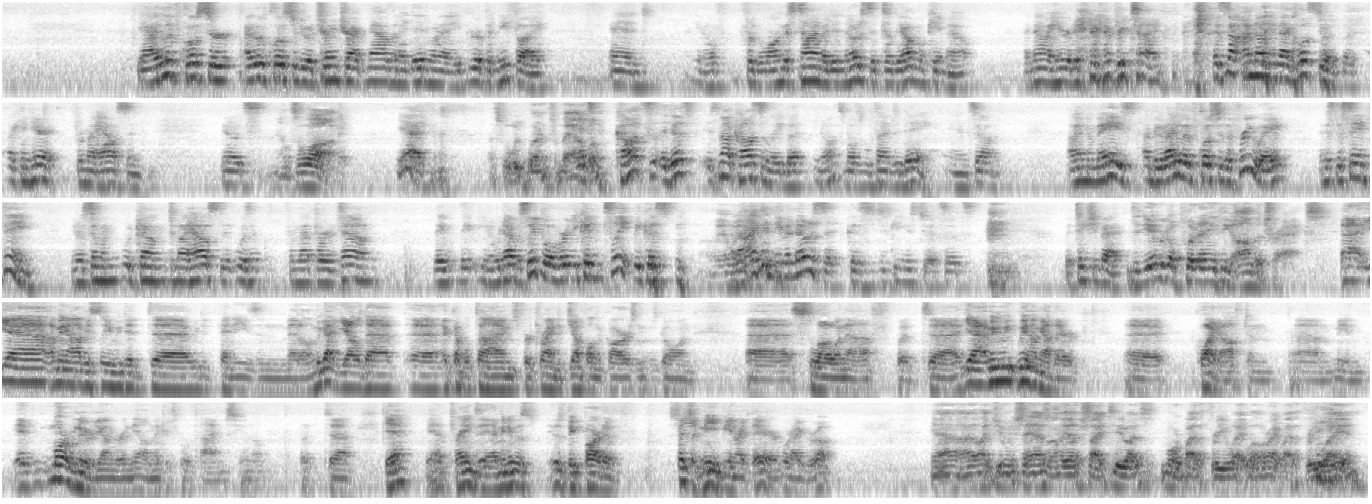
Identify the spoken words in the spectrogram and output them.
Yeah, I live closer. I live closer to a train track now than I did when I grew up in Nephi, and you know, for the longest time, I didn't notice it till the album came out, and now I hear it every time. It's not. I'm not even that close to it, but I can hear it from my house, and you know, it's It's a lot. yeah, That's what we've learned from the album. it's. It does. It's not constantly, but you know, it's multiple times a day, and so I'm amazed. I mean, I live close to the freeway, and it's the same thing. You know, someone would come to my house that wasn't from that part of town. They, they you know, we'd have a sleepover, and you couldn't sleep because Yeah, and I didn't even notice it because you just get used to it. So it's, but it takes you back. Did you ever go put anything on the tracks? Uh, yeah, I mean, obviously we did uh, we did pennies and metal, and we got yelled at uh, a couple times for trying to jump on the cars when it was going uh, slow enough. But uh, yeah, I mean, we, we hung out there uh, quite often. Um, me and it, more when we were younger in the elementary school times, you know. But uh, yeah, yeah, trains. I mean, it was it was a big part of, especially me being right there where I grew up. Yeah, I like Jimmy was on the other side too. I was more by the freeway, well, right by the freeway, and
